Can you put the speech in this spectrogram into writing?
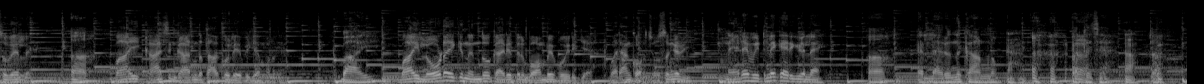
സുഖല്ലേ? ആ. ബായി കാശും കാറിന്റെ താക്കോൽ ലഭിക്കാൻ പറഞ്ഞു. ബായ്? ബായി ലോഡ് അയക്കുന്ന എന്തോ കാര്യത്തിന് ബോംബെ പോയിരിക്കുക വരാൻ കുറച്ച് ദിവസം കഴിയും. നേരെ വീട്ടിലേക്കായിരിക്കും അല്ലേ ആ എല്ലാരും ഒന്ന് കാണണം. ആ.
